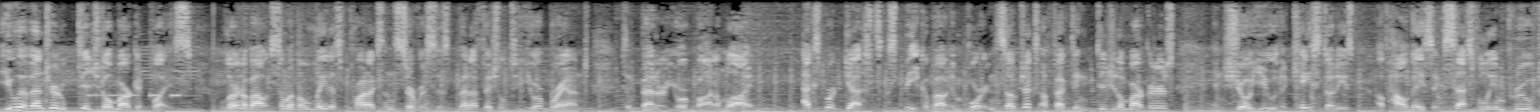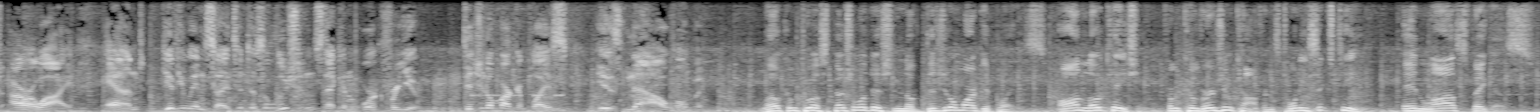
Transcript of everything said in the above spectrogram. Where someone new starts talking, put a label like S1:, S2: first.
S1: You have entered Digital Marketplace. Learn about some of the latest products and services beneficial to your brand to better your bottom line. Expert guests speak about important subjects affecting digital marketers and show you the case studies of how they successfully improved ROI and give you insights into solutions that can work for you. Digital Marketplace is now open.
S2: Welcome to a special edition of Digital Marketplace on location from Conversion Conference 2016 in Las Vegas.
